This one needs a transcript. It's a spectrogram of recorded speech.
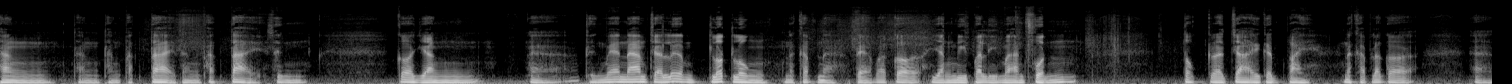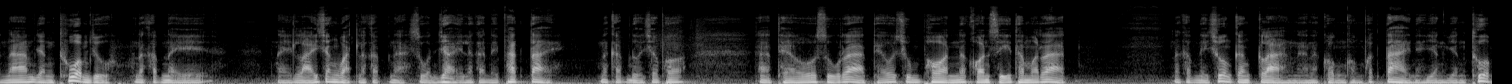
ทาง ทางทางภาคใต้ทางภาคใต้ ซึ่งก็ยังถึงแม้น้ำจะเริ่มลดลงนะครับนะแต่ว่าก็ยังมีปริมาณฝนตกกระจายกันไปนะครับ แล้วก็น้ำยังท่วมอยู่นะครับในในหลายจังหวัดแล้วครับนะส่วนใหญ่แล้วกันในภาคใต้นะครับ โดยเฉพาะแถวสุราษฎร์แถวชุมพรนครศรีธรรมราชนะครับในช่วงกลางๆนะของของภาคใต้เนี่ยยังยังท่วม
